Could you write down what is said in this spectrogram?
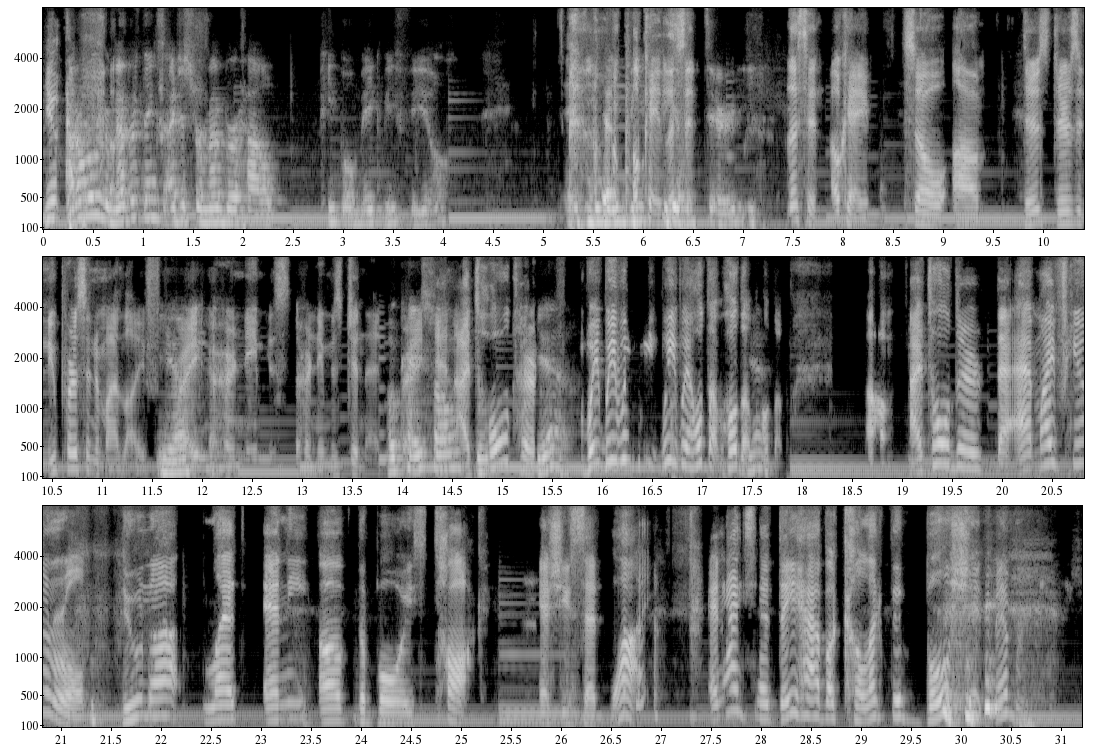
You I don't really remember things. I just remember how people make me feel. Me Okay, feel listen. Dirty. Listen, okay, so um. There's there's a new person in my life, Yeah. right? Her name is her name is Jeanette. Okay, right? so- and I told her Yeah. Wait, wait, wait, wait, wait, wait, hold up, hold up, Yeah. hold up. Um, I told her that at my funeral, do not let any of the boys talk. And she said, why? And I said, they have a collective bullshit memory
